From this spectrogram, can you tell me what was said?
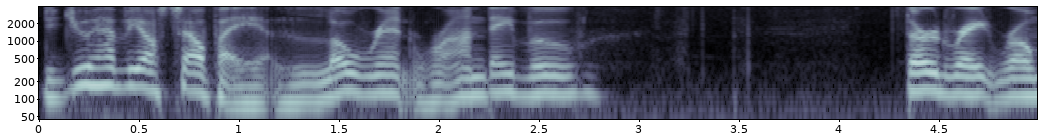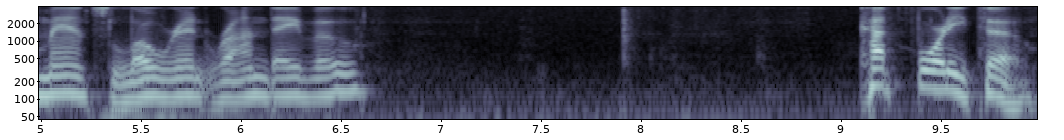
Did you have yourself a low rent rendezvous? Third rate romance, low rent rendezvous? Cut 42.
